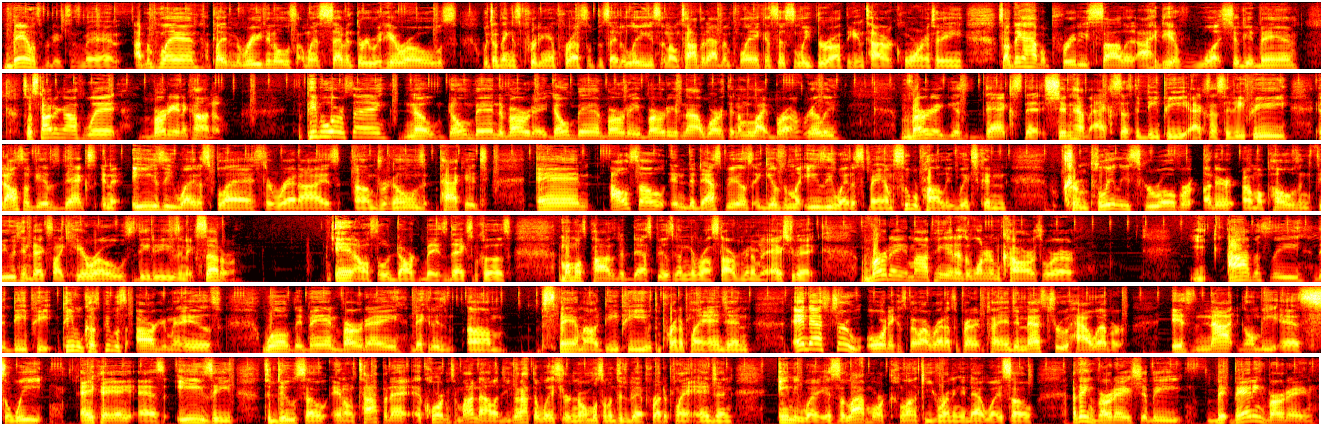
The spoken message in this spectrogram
Balance predictions, man. I've been playing. I played in the regionals. I went 7-3 with heroes, which I think is pretty impressive to say the least. And on top of that, I've been playing consistently throughout the entire quarantine. So I think I have a pretty solid idea of what should get banned. So starting off with Verde Anaconda. People were saying, no, don't ban the Verde. Don't ban Verde. Verde is not worth it. I'm like, bro, really? Verde gives decks that shouldn't have access to DP, access to DP. It also gives decks an easy way to splash the Red Eyes um, Dragoons package. And also in the death builds, it gives them an easy way to spam Super Poly, which can completely screw over other um, opposing fusion decks like Heroes, DDs, and etc. And also dark based decks because I'm almost positive Death is going to run Star Venom in an extra deck. Verde, in my opinion, is one of them cards where obviously the DP people because people's argument is well they ban Verde they can um, spam out DP with the Predator Plant engine. And that's true. Or they can spam out Red out the Predator Plant engine. That's true. However it's not gonna be as sweet aka as easy to do so. And on top of that according to my knowledge you're gonna have to waste your normal summon to do that Predator Plant engine anyway. It's a lot more clunky running in that way. So I think Verde should be banning Verde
